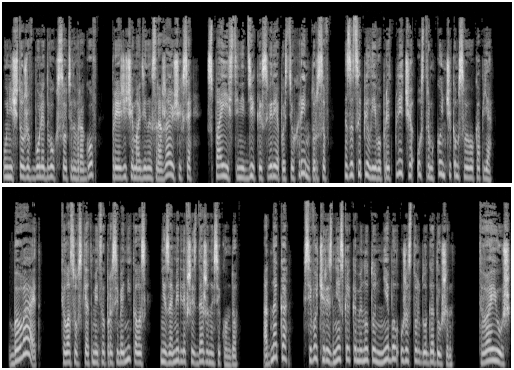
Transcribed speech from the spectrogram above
уничтожив более двух сотен врагов, прежде чем один из сражающихся с поистине дикой свирепостью хримтурсов зацепил его предплечье острым кончиком своего копья. «Бывает», — философски отметил про себя Николас, не замедлившись даже на секунду. Однако всего через несколько минут он не был уже столь благодушен. «Твою ж!»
